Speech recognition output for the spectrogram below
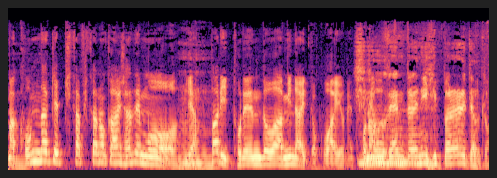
まあ、こんだけピカピカの会社でも、やっぱりトレンドは見ないと怖いよね、市場全体に引っ張られちゃうと。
